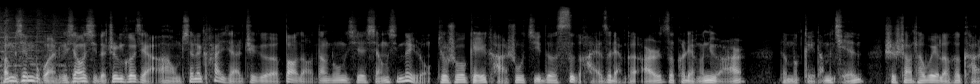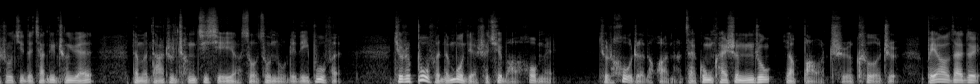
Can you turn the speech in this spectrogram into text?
咱们先不管这个消息的真和假啊，我们先来看一下这个报道当中的一些详细内容。就说给卡舒吉的四个孩子，两个儿子和两个女儿，那么给他们钱是沙特为了和卡舒吉的家庭成员那么达成长期协议所做努力的一部分。就是部分的目的是确保后面。就是后者的话呢，在公开声明中要保持克制，不要再对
